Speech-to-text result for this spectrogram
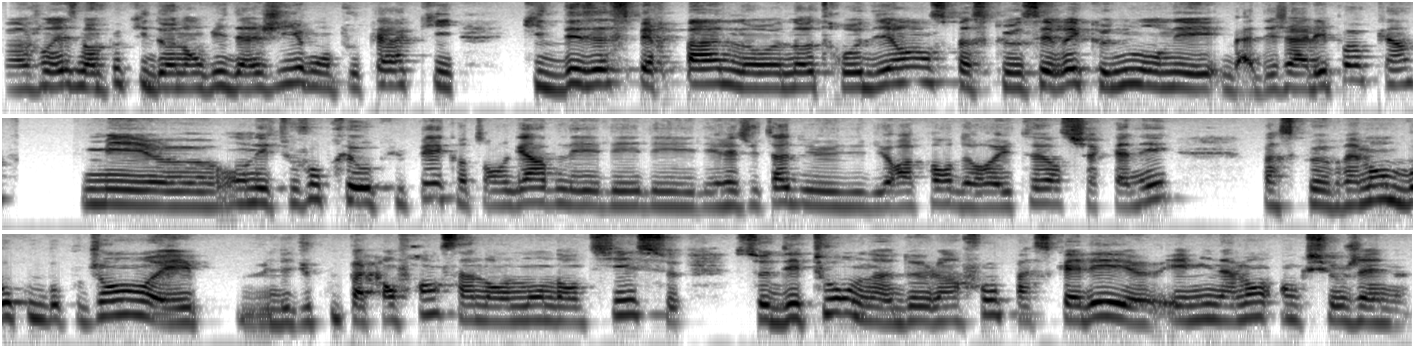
Un journalisme un peu qui donne envie d'agir, ou en tout cas qui qui désespère pas notre audience, parce que c'est vrai que nous on est bah, déjà à l'époque. Hein, mais euh, on est toujours préoccupé quand on regarde les, résultats du, rapport de Reuters chaque année parce que vraiment beaucoup beaucoup de gens et, du coup pas qu'en France, hein, dans le monde entier se, se détournent de l'info parce qu'elle est euh, éminemment anxiogène.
